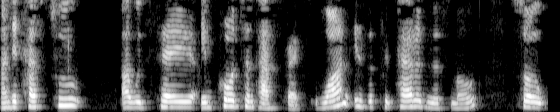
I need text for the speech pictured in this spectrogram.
And it has two, I would say, important aspects. One is the preparedness mode. So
